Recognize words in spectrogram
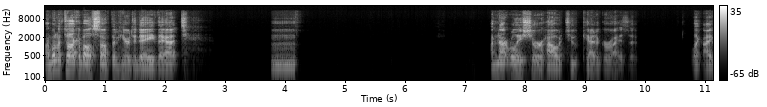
i'm going to talk about something here today that mm, i'm not really sure how to categorize it like i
